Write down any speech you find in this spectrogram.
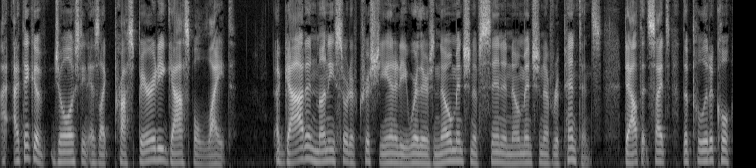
I think of Joel Osteen as like prosperity gospel light a God and money sort of Christianity where there's no mention of sin and no mention of repentance. Douthat cites the political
